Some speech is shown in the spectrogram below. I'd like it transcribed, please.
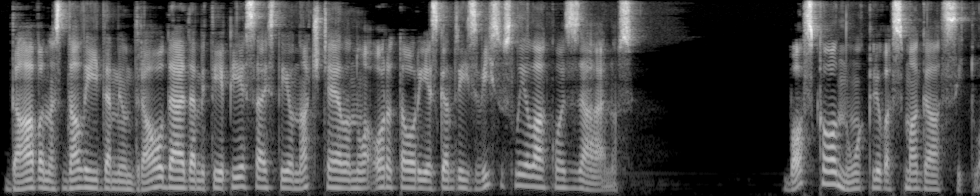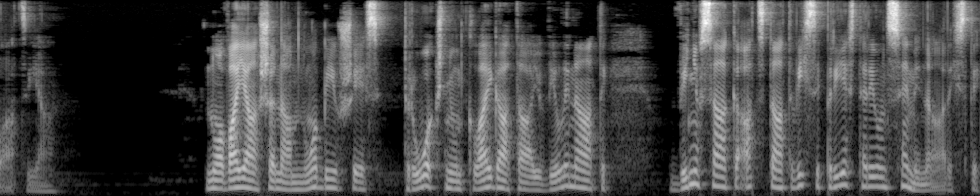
Dāvanas dalīdami un draudēdami tie piesaistīja un atšķēla no oratorijas gandrīz visus lielākos zēnus. Bosko nokļuva smagā situācijā. No vajāšanām nobijušies, trokšņu un klaigātāju vilināti, viņu sāka atstāt visi priesteri un semināristi.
